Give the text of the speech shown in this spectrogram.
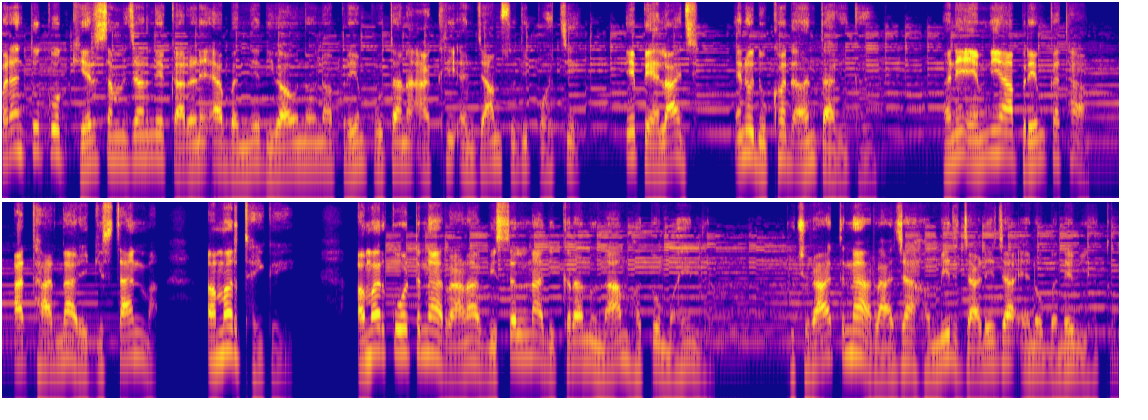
પરંતુ કોઈ ગેરસમજણને કારણે આ બંને દીવાઓના પ્રેમ પોતાના આખરી અંજામ સુધી પહોંચે, એ પહેલાં જ એનો દુઃખદ અંત આવી ગયો. અને એમની આ પ્રેમ કથા આ થારના રેગિસ્તાનમાં અમર થઈ ગઈ. અમરકોટના રાણા વિસલના દીકરાનું નામ હતું મહેન્દ્ર. ગુજરાતના રાજા હમીર જાડેજા એનો બનેવી હતો.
